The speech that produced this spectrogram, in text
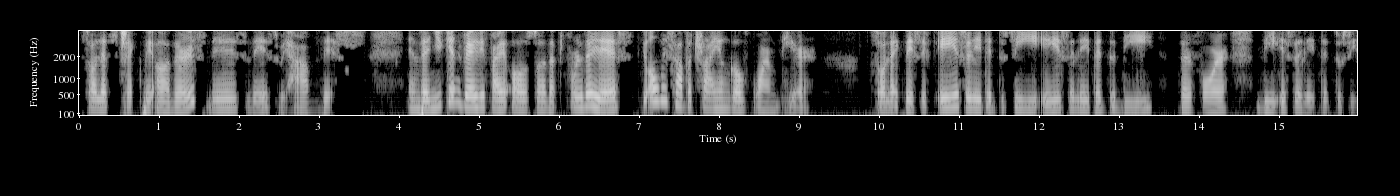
So let's check the others. This, this, we have this. And then you can verify also that for the rest, you always have a triangle formed here. So like this, if A is related to C, A is related to D, therefore D is related to C.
